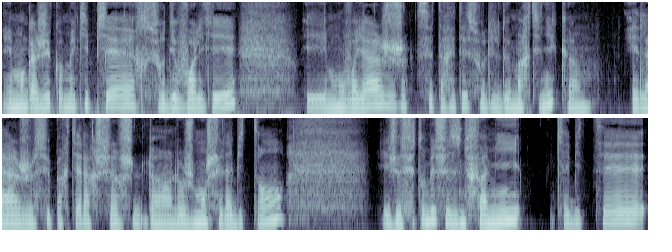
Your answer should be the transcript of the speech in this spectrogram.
et m'engager comme équipière sur des voiliers. Et mon voyage s'est arrêté sur l'île de Martinique. Et là, je suis partie à la recherche d'un logement chez l'habitant. Et je suis tombée chez une famille qui habitait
